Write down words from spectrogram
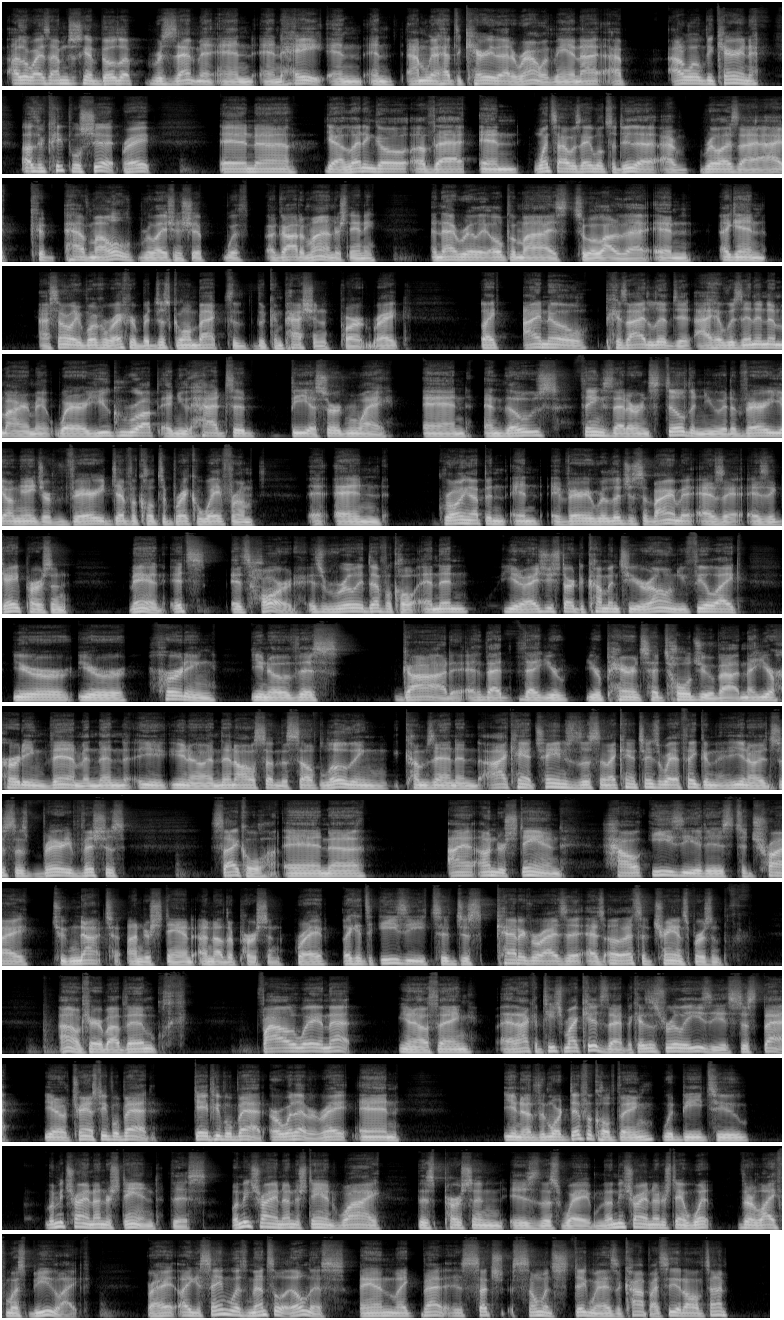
otherwise i'm just going to build up resentment and and hate and and i'm going to have to carry that around with me and i i, I don't want to be carrying other people's shit right and uh yeah, letting go of that. And once I was able to do that, I realized that I could have my own relationship with a God of my understanding. And that really opened my eyes to a lot of that. And again, I sound like a record, but just going back to the compassion part, right? Like I know because I lived it, I was in an environment where you grew up and you had to be a certain way. And and those things that are instilled in you at a very young age are very difficult to break away from. And growing up in, in a very religious environment as a as a gay person, man, it's it's hard. It's really difficult. And then, you know, as you start to come into your own, you feel like you're you're hurting, you know, this God that that your your parents had told you about, and that you're hurting them, and then you, you know, and then all of a sudden the self-loathing comes in, and I can't change this, and I can't change the way I think, and you know, it's just this very vicious cycle. And uh, I understand how easy it is to try to not understand another person, right? Like it's easy to just categorize it as, oh, that's a trans person. I don't care about them filed away in that, you know, thing. And I can teach my kids that because it's really easy. It's just that, you know, trans people bad, gay people bad, or whatever, right? And, you know, the more difficult thing would be to let me try and understand this. Let me try and understand why this person is this way. Let me try and understand what their life must be like. Right. Like the same with mental illness, man. Like that is such so much stigma as a cop. I see it all the time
